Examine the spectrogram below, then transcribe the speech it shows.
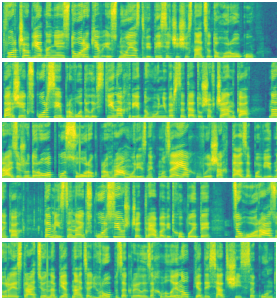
Творче об'єднання істориків існує з 2016 року. Перші екскурсії проводили в стінах рідного університету Шевченка. Наразі ж у доробку 40 програм у різних музеях, вишах та заповідниках. Та місце на екскурсію ще треба відхопити. Цього разу реєстрацію на 15 груп закрили за хвилину 56 секунд.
